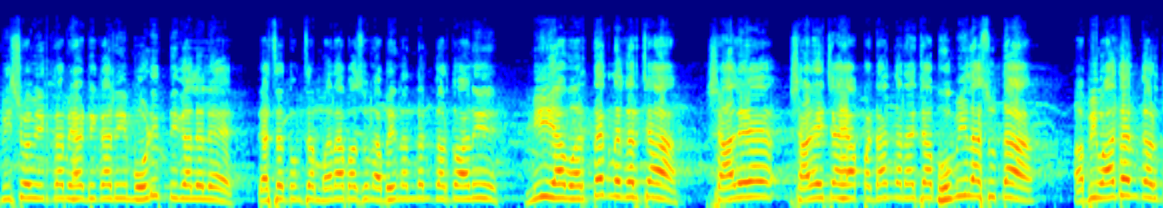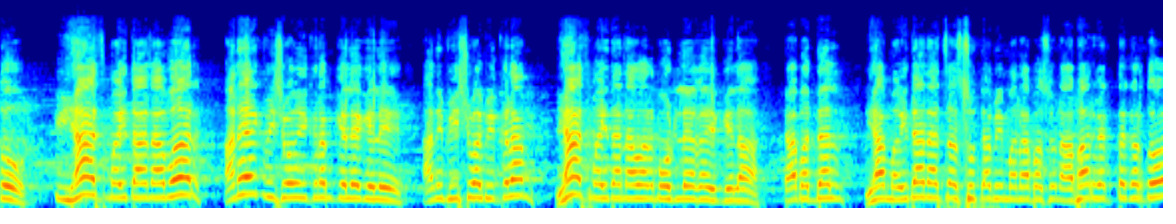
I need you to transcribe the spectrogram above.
विश्वविक्रम ह्या ठिकाणी मोडीत निघालेले आहे त्याचं तुमचं मनापासून अभिनंदन करतो. आणि मी या वर्तक नगरच्या शालेय शाळेच्या ह्या पटांगणाच्या भूमीला सुद्धा अभिवादन करतो की ह्याच मैदानावर अनेक विश्वविक्रम केले गेले आणि विश्वविक्रम ह्याच मैदानावर मोडले गेला. त्याबद्दल ह्या मैदानाचा सुद्धा मी मनापासून आभार व्यक्त करतो.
